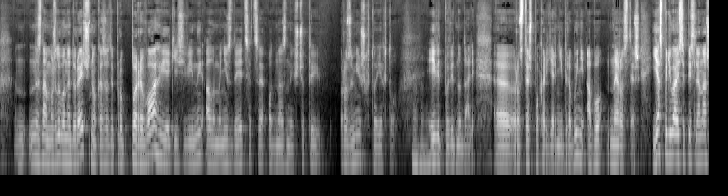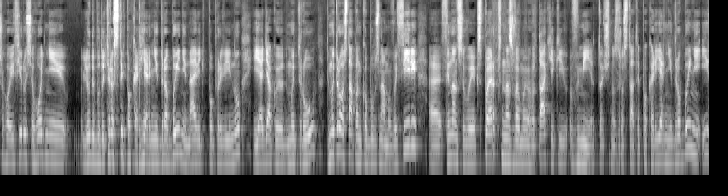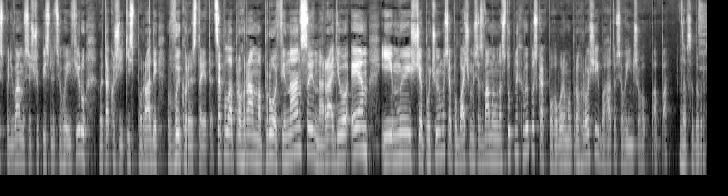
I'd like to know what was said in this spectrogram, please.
не знаю, можливо, недоречно казати про переваги якісь війни, але мені здається, це одна з них, що ти розумієш, хто є хто. Угу. І відповідно далі е, ростеш по кар'єрній драбині або не ростеш. Я сподіваюся, після нашого ефіру сьогодні люди будуть рости по кар'єрній драбині, навіть попри війну. І я дякую Дмитру. Дмитро Остапенко був з нами в ефірі. Е, фінансовий експерт, назвемо його так, який вміє точно зростати по кар'єрній драбині. І сподіваємося, що після цього ефіру ви також якісь поради використаєте. Це була програма про фінанси на радіо М. І ми ще почуємося, побачимося з вами у наступних випусках. Поговоримо про гроші і багато всього іншого. Па-па. На все добре.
